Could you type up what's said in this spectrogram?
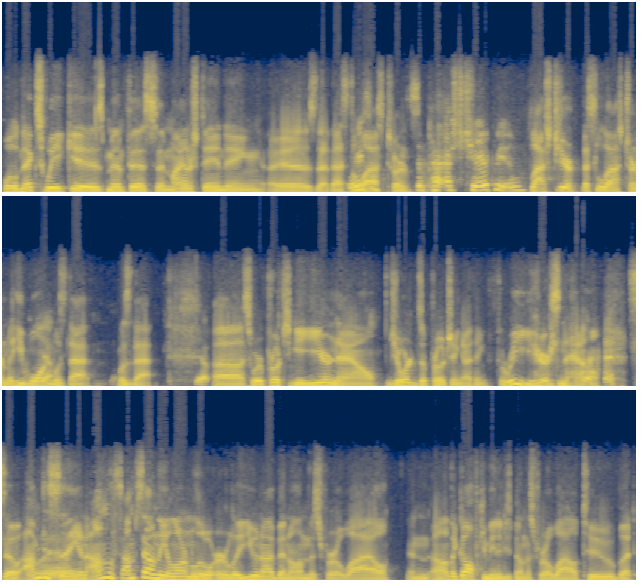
Well, next week is Memphis, and my understanding is that that's the last turn. He's a past champion. Last year, that's the last tournament he won. Yeah. Was that? Was that? Yep. Uh, so we're approaching a year now. Jordan's approaching, I think, three years now. So I'm just Yeah. saying, I'm I'm sounding the alarm a little early. You and I've been on this for a while, and uh, the golf community's been on this for a while too. But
